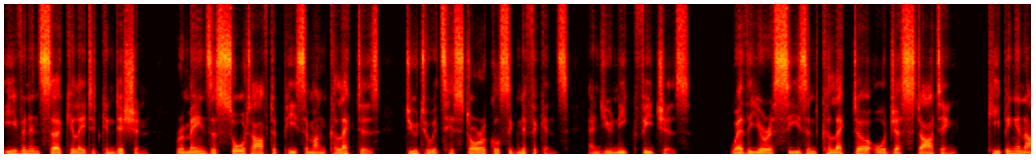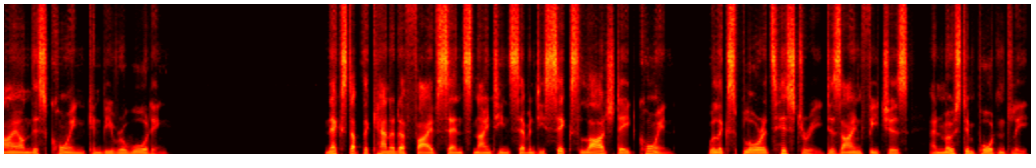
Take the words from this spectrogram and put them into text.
even in circulated condition, remains a sought-after piece among collectors due to its historical significance and unique features. Whether you're a seasoned collector or just starting, keeping an eye on this coin can be rewarding. Next up, the Canada 5 cents 1976 large date coin. We'll explore its history, design features, and most importantly,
